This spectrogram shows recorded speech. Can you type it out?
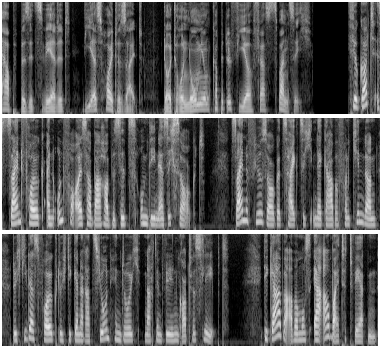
Erbbesitz werdet, wie ihr es heute seid, Deuteronomium Kapitel 4, Vers 20. Für Gott ist sein Volk ein unveräußerbarer Besitz, um den er sich sorgt. Seine Fürsorge zeigt sich in der Gabe von Kindern, durch die das Volk durch die Generation hindurch nach dem Willen Gottes lebt. Die Gabe aber muss erarbeitet werden.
